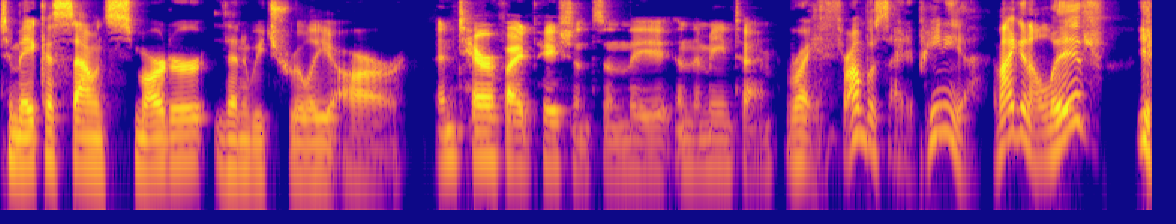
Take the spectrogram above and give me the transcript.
to make us sound smarter than we truly are. And terrified patients in the in the meantime. Right. Thrombocytopenia. Am I gonna live?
